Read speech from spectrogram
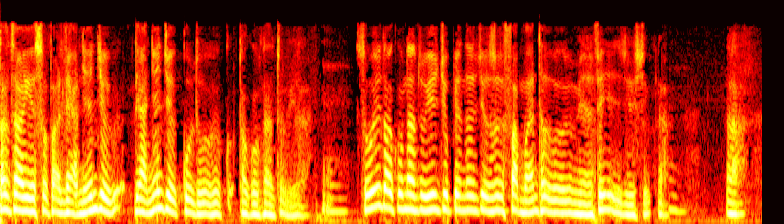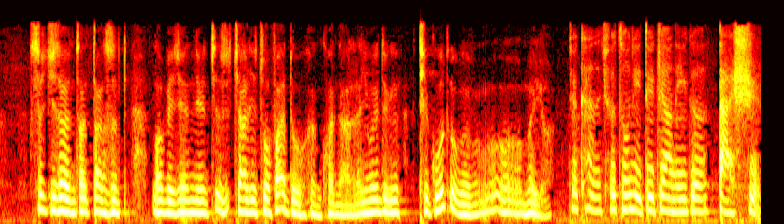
当时也说法，两年就两年就过渡到共产主义了。嗯，所谓到共产主义就变成就是发馒头免费就行了，啊。实际上，当当时老百姓连就是家里做饭都很困难了，因为这个铁锅都没有。就看得出总理对这样的一个大事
